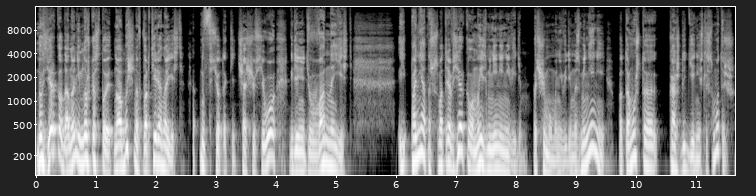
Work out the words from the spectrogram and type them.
Ну, зеркало, да, оно немножко стоит, но обычно в квартире оно есть. Ну, все-таки, чаще всего где-нибудь в ванной есть. И понятно, что смотря в зеркало, мы изменений не видим. Почему мы не видим изменений? Потому что каждый день, если смотришь,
